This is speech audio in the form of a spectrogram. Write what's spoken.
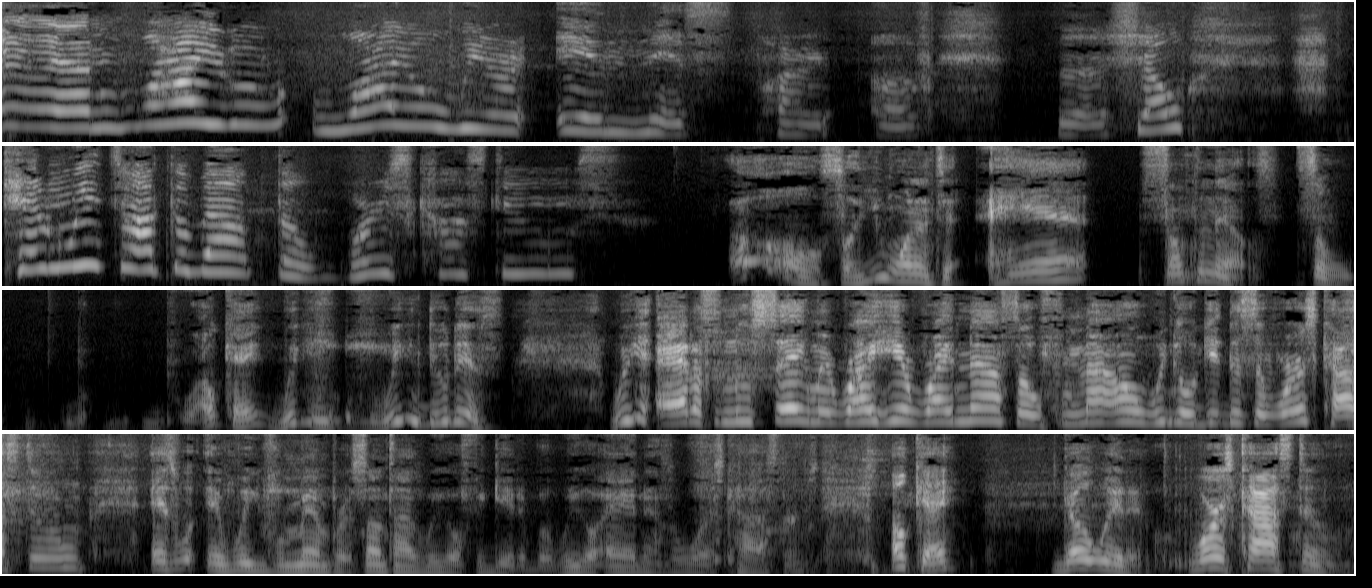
and while while we're in this part of the show, can we talk about the worst costumes? Oh, so you wanted to add something else? So okay, we can we can do this. We can add us a new segment right here, right now. So from now on, we gonna get this a worst costume as if we remember. Sometimes we gonna forget it, but we gonna add in some worst costumes. Okay, go with it. Worst costume.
